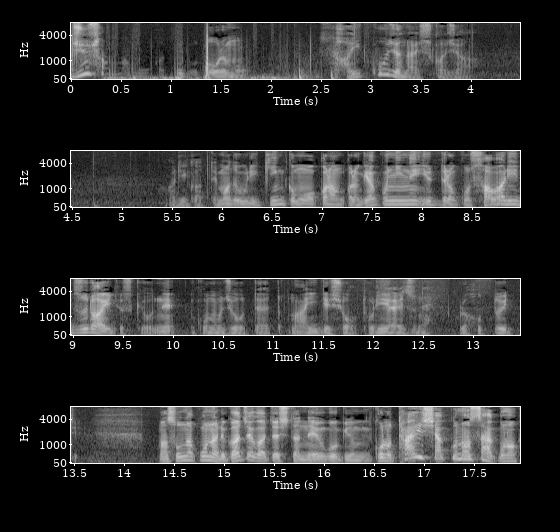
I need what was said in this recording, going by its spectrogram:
13万儲かってること俺も最高じゃないですかじゃあ。ありがてまだ売り金かもわからんから逆にね言ったらこう触りづらいですけどね。この状態と。まあいいでしょうとりあえずね。これほっといてまあそんなこんなでガチャガチャした値動きの、この貸借のさ、この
